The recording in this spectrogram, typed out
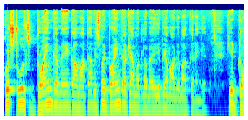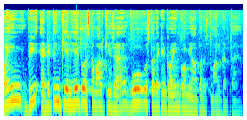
कुछ टूल्स ड्राइंग करने के काम आते हैं। अब इसमें ड्राइंग का क्या मतलब है, ये भी हम आगे बात करेंगे। कि ड्राइंग भी एडिटिंग के लिए जो इस्तेमाल की जाए, वो उस तरह की ड्राइंग को हम यहाँ पर इस्तेमाल करते हैं।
